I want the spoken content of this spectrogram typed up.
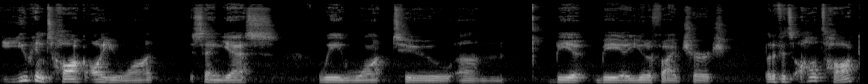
You can talk all you want, saying yes, we want to um, be a, be a unified church, but if it's all talk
